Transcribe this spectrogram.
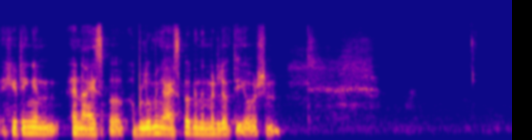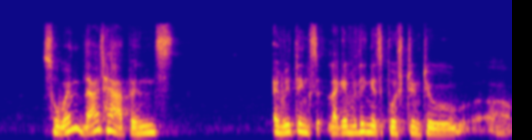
hitting an, an iceberg, a blooming iceberg in the middle of the ocean. So when that happens, everything's like everything is pushed into uh,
